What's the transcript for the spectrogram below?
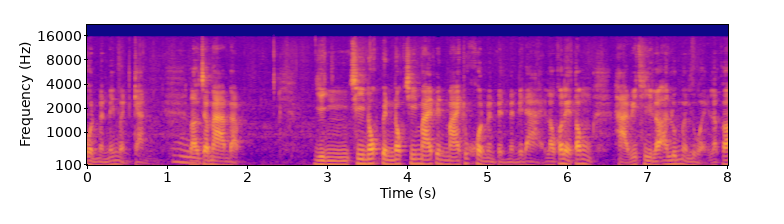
คนมันไม่เหมือนกัน เราจะมาแบบ ยิงชี้นกเป็นนกชี้ไม้เป็นไม้ทุกคนมันเป็นไปไม่ได้ เราก็เลยต้องหาวิธีแล้วอารมณ์อร่วย แล้วก็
